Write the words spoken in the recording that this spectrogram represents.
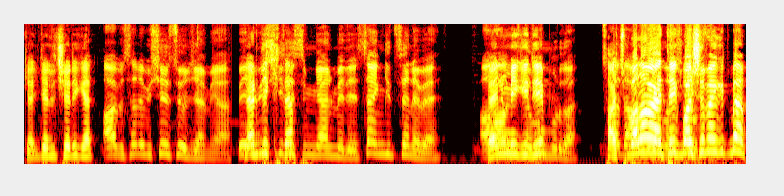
gel gel içeri gel. Abi sana bir şey söyleyeceğim ya. Benim Nerede hiç kitap? gidesim gelmedi. Sen gitsene be. Al, Ben al, mi gideyim? burada. Saçmalama ben tek başıma olsun. gitmem.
